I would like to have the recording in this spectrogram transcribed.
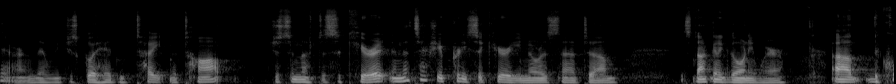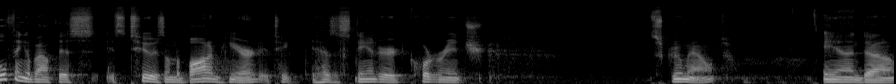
There, and then just go ahead and tighten the top just enough to secure it. And that's actually pretty secure. You notice that um, it's not going to go anywhere. Uh, the cool thing about this is too is on the bottom here, it, take, it has a standard quarter inch screw mount. And, uh,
